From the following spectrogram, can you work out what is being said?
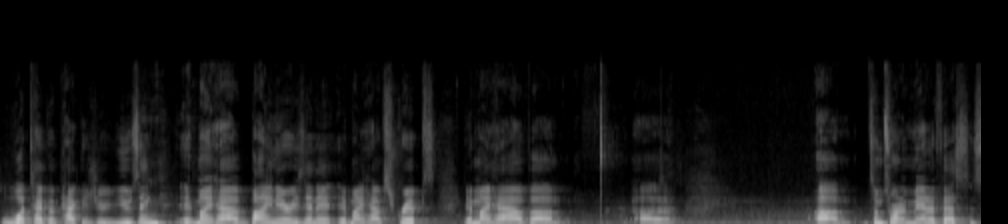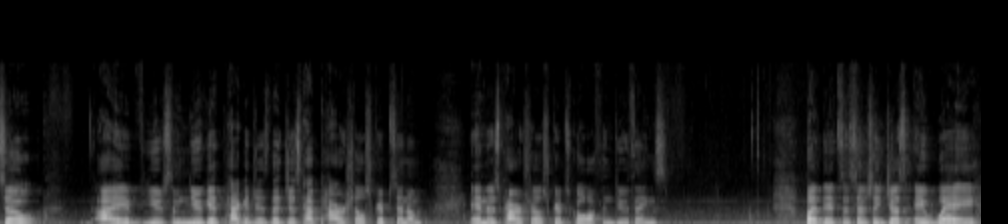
what type of package you're using, it might have binaries in it, it might have scripts, it might have um, uh, um, some sort of manifest. So I've used some NuGet packages that just have PowerShell scripts in them, and those PowerShell scripts go off and do things. But it's essentially just a way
